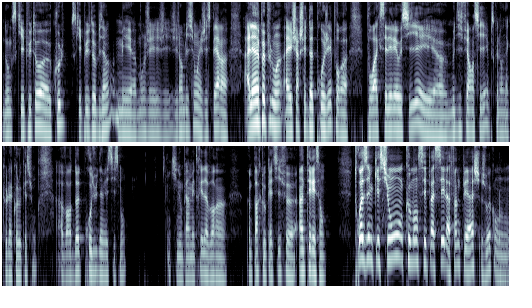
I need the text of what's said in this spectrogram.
Donc, ce qui est plutôt euh, cool, ce qui est plutôt bien. Mais bon, j'ai l'ambition et j'espère aller un peu plus loin, aller chercher d'autres projets pour, pour accélérer aussi et me différencier, parce que là, on n'a que la colocation, avoir d'autres produits d'investissement qui nous permettraient d'avoir un un parc locatif euh, intéressant. Troisième question, comment s'est passée la fin de PH Je vois qu'on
